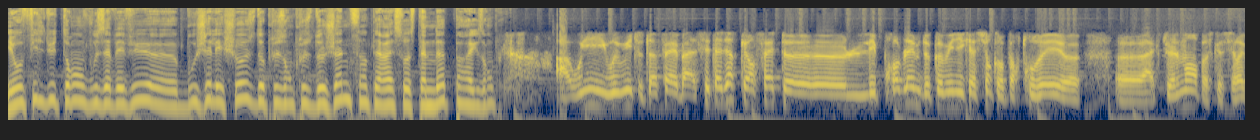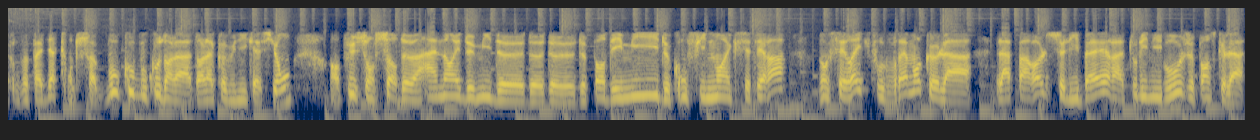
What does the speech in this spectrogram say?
Et au fil du temps, vous avez vu euh, bouger les choses? De plus en plus de jeunes s'intéressent au stand-up, par exemple? Ah oui, oui, oui, tout à fait. Bah, C'est-à-dire qu'en fait, euh, les problèmes de communication qu'on peut retrouver euh, actuellement, parce que c'est vrai qu'on ne peut pas dire qu'on soit beaucoup, beaucoup dans la dans la communication. En plus, on sort de un an et demi de, de, de, de pandémie, de confinement, etc. Donc c'est vrai qu'il faut vraiment que la, la parole se libère à tous les niveaux. Je pense que la,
